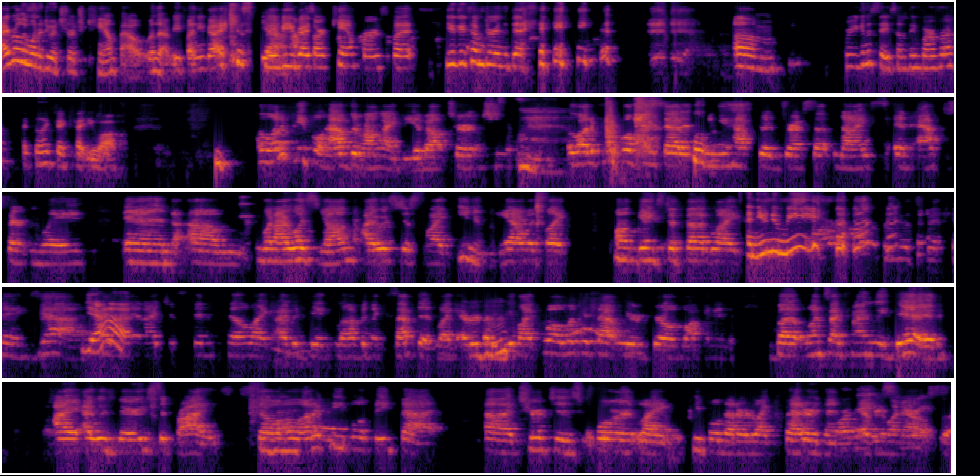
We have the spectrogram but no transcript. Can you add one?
I really want to do a church camp out. Wouldn't that be fun, you guys? Yeah. Maybe you guys aren't campers, but you could come during the day. um, were you going to say something, Barbara? I feel like I cut you off. A lot of people have the wrong idea about church. A lot of people think that it's when you have to dress up nice and act a certain way. And um, when I was young, I was just like, you know me, I was like punk gangster thug, like. And you knew me. things, yeah. Yeah. And, and, I just didn't feel like I would be loved and accepted. Like everybody mm-hmm. be like, well, look at that weird girl walking in. But once I finally did, I, I was very surprised. So mm-hmm. a lot of people think that uh, churches for like people that are like better than everyone else.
